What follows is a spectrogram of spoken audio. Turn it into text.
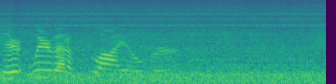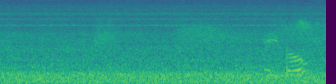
There, we're about to fly over. Hey, Bo.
